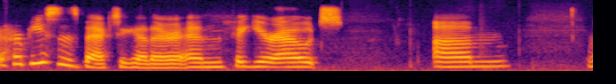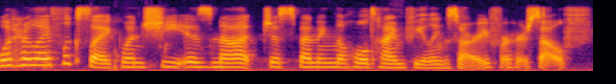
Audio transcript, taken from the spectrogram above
her pieces back together and figure out um, what her life looks like when she is not just spending the whole time feeling sorry for herself.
